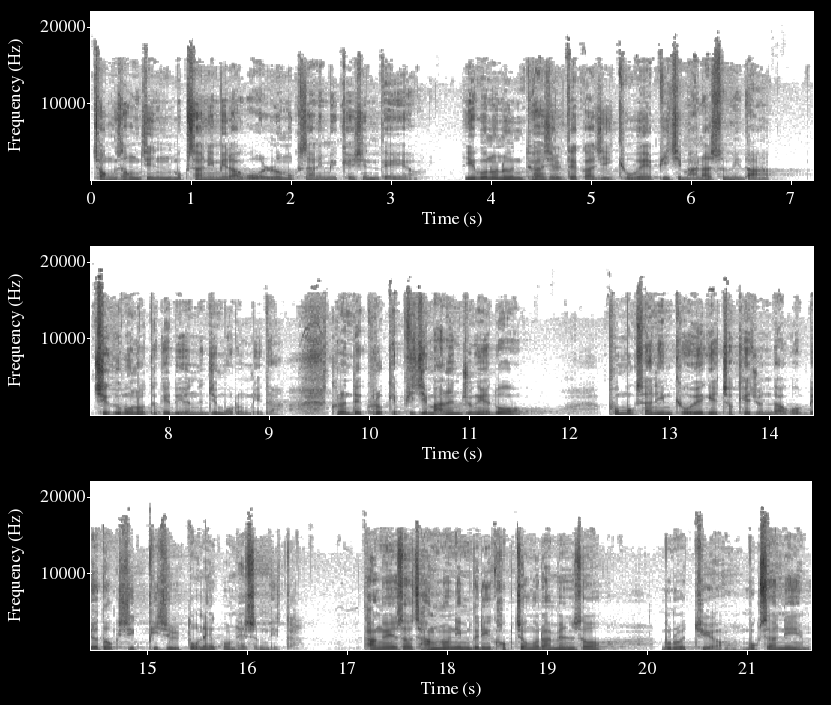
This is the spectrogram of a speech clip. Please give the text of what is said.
정성진 목사님이라고 원로 목사님이 계신데요. 이분은 은퇴하실 때까지 교회에 빚이 많았습니다. 지금은 어떻게 되었는지 모릅니다. 그런데 그렇게 빚이 많은 중에도 부목사님 교회 개척해 준다고 몇 억씩 빚을 또 내곤 했습니다. 당회에서 장로님들이 걱정을 하면서 물었지요. 목사님,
